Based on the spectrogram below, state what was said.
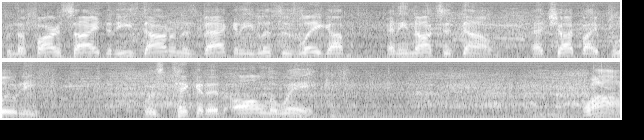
from the far side that he's down on his back and he lifts his leg up and he knocks it down. That shot by Pluty was ticketed all the way. Wow,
